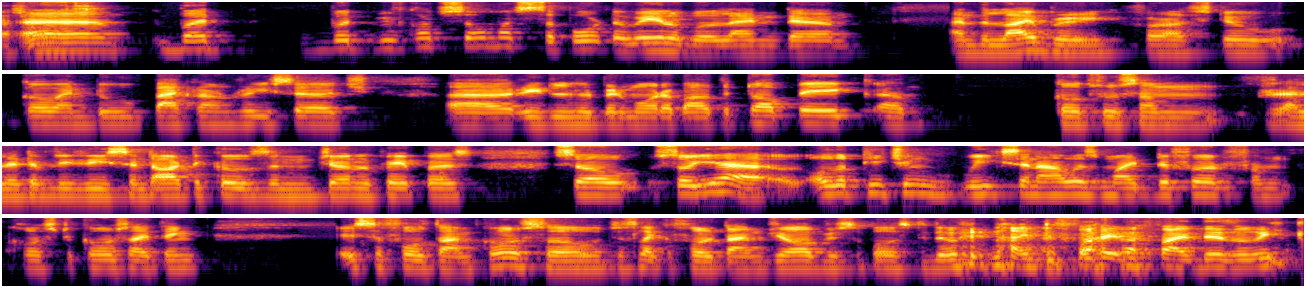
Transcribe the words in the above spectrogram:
Right. Uh, but but we've got so much support available and um, and the library for us to go and do background research, uh, read a little bit more about the topic, um, go through some relatively recent articles and journal papers. So so yeah, although teaching weeks and hours might differ from course to course, I think it's a full time course. So just like a full time job, you're supposed to do it nine to five, five days a week.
